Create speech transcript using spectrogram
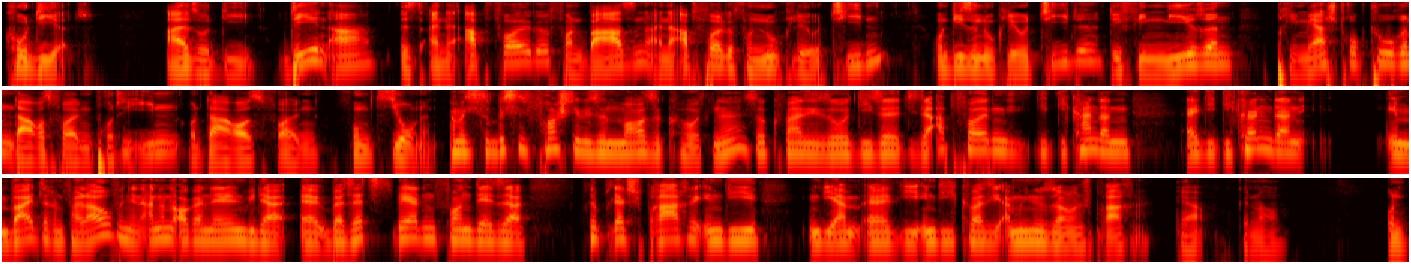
kodiert. Also die DNA ist eine Abfolge von Basen, eine Abfolge von Nukleotiden und diese Nukleotide definieren Primärstrukturen, daraus folgen Proteinen und daraus folgen Funktionen. Kann man sich so ein bisschen vorstellen wie so ein Morsecode, ne? So quasi so diese, diese Abfolgen, die, die kann dann, äh, die, die können dann im weiteren Verlauf in den anderen Organellen wieder äh, übersetzt werden von dieser Triplet-Sprache in die, in die, äh, die, in die quasi Aminosäurensprache. Ja, genau. Und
